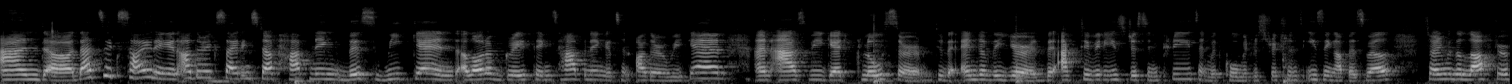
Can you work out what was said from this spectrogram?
And uh, that's exciting, and other exciting stuff happening this weekend. A lot of great things happening. It's an other weekend, and as we get closer to the end of the year, the activities just increase, and with COVID restrictions easing up as well. Starting with the Laughter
